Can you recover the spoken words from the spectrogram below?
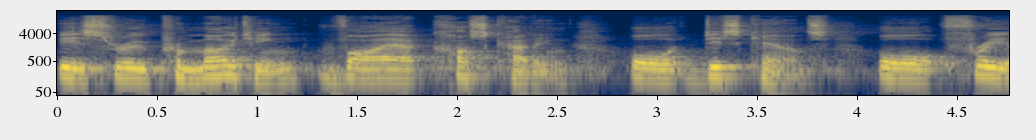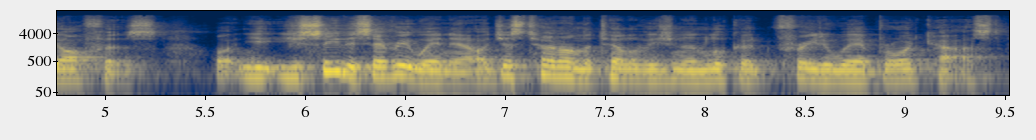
is through promoting via cost cutting or discounts or free offers. You, see this everywhere now. Just turn on the television and look at free to air broadcast,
